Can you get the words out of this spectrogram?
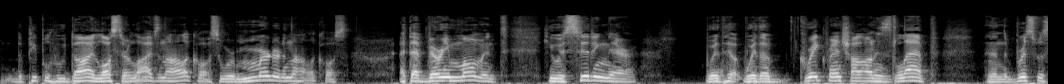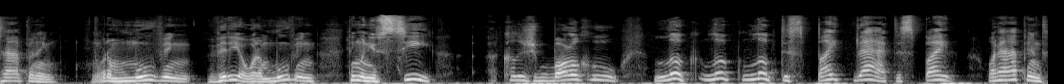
the people who died, lost their lives in the Holocaust, who were murdered in the Holocaust. At that very moment, he was sitting there with a, with a great grandchild on his lap, and then the bris was happening. What a moving video! What a moving thing when you see Kadosh Baruch Hu. Look, look, look! Despite that, despite what happened,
